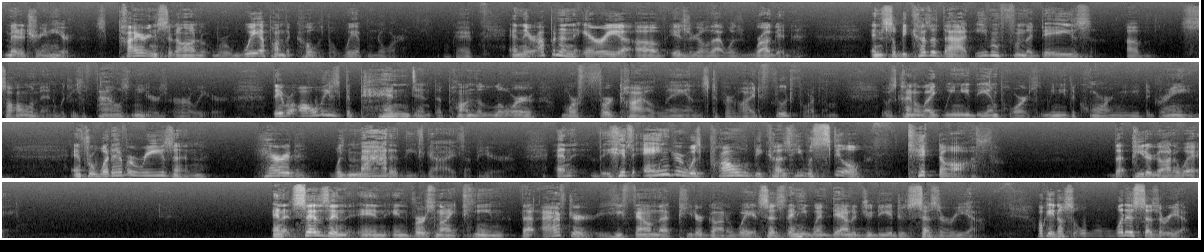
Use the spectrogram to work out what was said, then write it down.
Mediterranean here. Tyre and Sidon were way up on the coast, but way up north, okay? And they're up in an area of Israel that was rugged. And so, because of that, even from the days of Solomon, which was a thousand years earlier, they were always dependent upon the lower, more fertile lands to provide food for them. It was kind of like we need the imports, we need the corn, we need the grain. And for whatever reason, Herod was mad at these guys up here. And his anger was probably because he was still ticked off that Peter got away. And it says in, in, in verse 19 that after he found that Peter got away, it says, then he went down to Judea to Caesarea. Okay, now, so what is Caesarea?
